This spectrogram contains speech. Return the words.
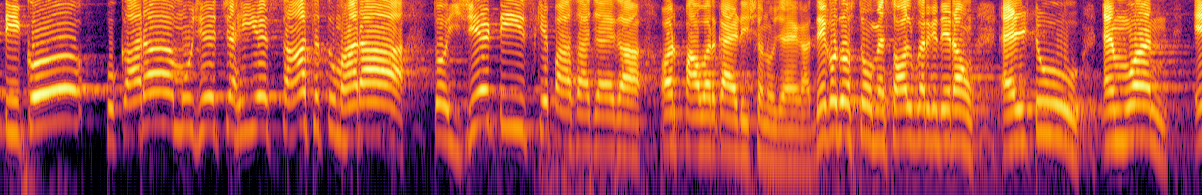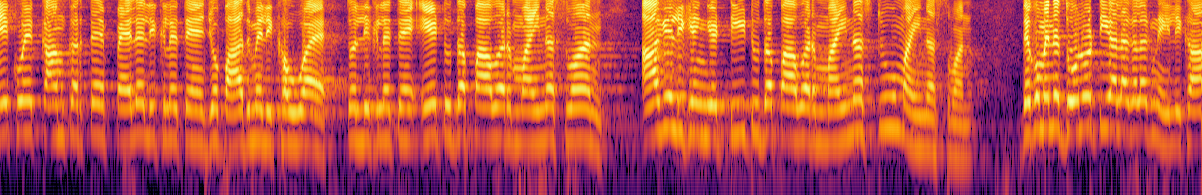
टी को पुकारा, मुझे चाहिए साथ तुम्हारा। तो ये टी इसके पास आ जाएगा और पावर का एडिशन हो जाएगा। देखो दोस्तों, मैं सॉल्व करके दे रहा हूँ। L two M one A को एक काम करते हैं, पहले लिख लेते हैं, जो बाद में लिखा हुआ है तो लिख लेते हैं A to the power minus one आगे लिखेंगे T to the power minus two minus one देखो, मैंने दोनों टी अलग अलग नहीं लिखा,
